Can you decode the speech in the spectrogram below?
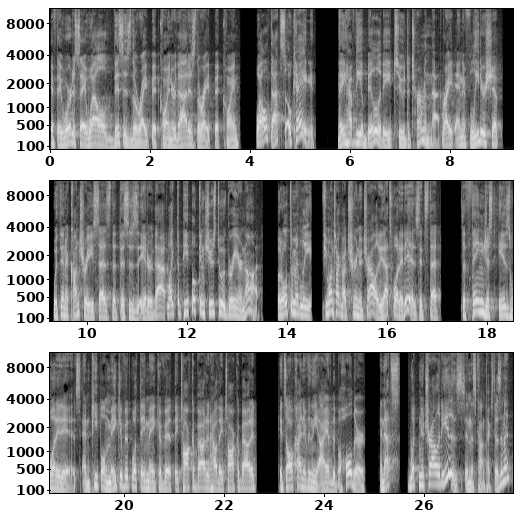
if they were to say, well, this is the right Bitcoin or that is the right Bitcoin, well, that's okay. They have the ability to determine that, right? And if leadership within a country says that this is it or that, like the people can choose to agree or not. But ultimately, if you want to talk about true neutrality, that's what it is. It's that the thing just is what it is. And people make of it what they make of it. They talk about it how they talk about it. It's all kind of in the eye of the beholder. And that's what neutrality is in this context, isn't it?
